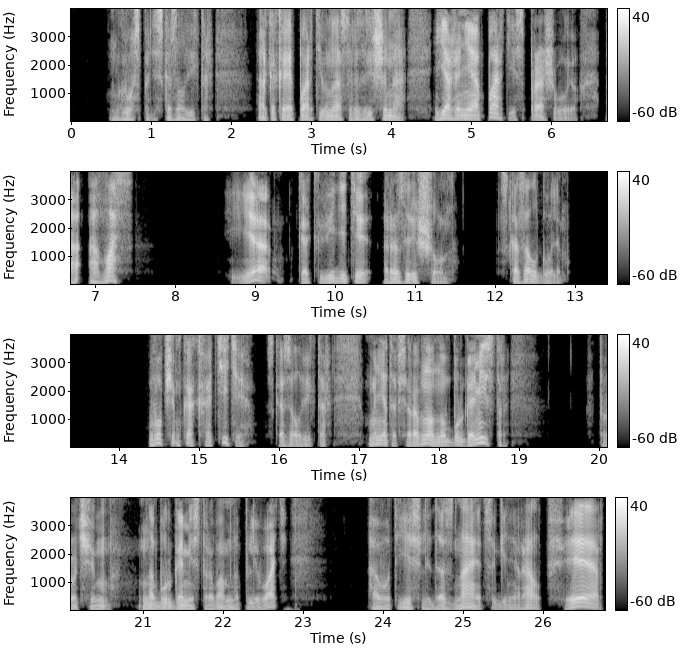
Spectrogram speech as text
— Господи, — сказал Виктор, — а какая партия у нас разрешена? Я же не о партии спрашиваю, а о вас. — Я, как видите, разрешен, — сказал Голем. — В общем, как хотите, — сказал Виктор. — Мне-то все равно, но бургомистр... Впрочем, на бургомистра вам наплевать. А вот если дознается генерал Пферт...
